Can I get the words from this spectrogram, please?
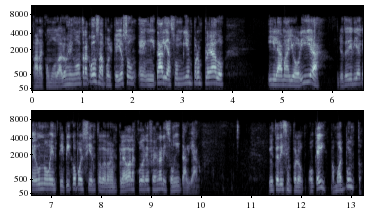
para acomodarlos en otra cosa, porque ellos son, en Italia, son bien pro empleados y la mayoría, yo te diría que un noventa y pico por ciento de los empleados de la escudería Ferrari son italianos. Y ustedes dicen, pero ok, vamos al punto.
